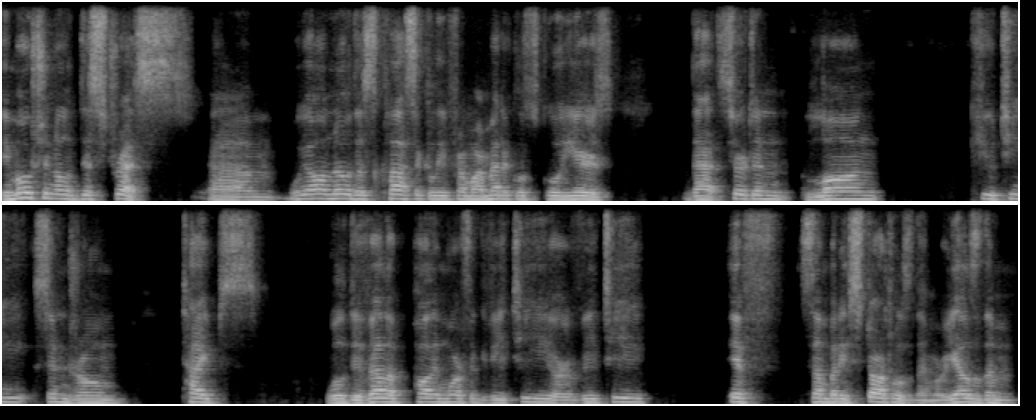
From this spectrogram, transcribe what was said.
Emotional distress. Um, we all know this classically from our medical school years that certain long QT syndrome types will develop polymorphic VT or VT if somebody startles them or yells them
